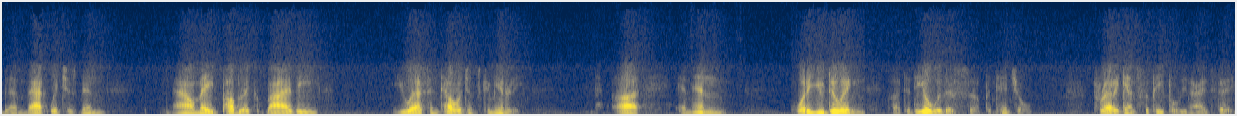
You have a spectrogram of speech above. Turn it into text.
than that which has been now made public by the U.S. intelligence community. Uh, and then, what are you doing uh, to deal with this uh, potential threat against the people of the United States?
